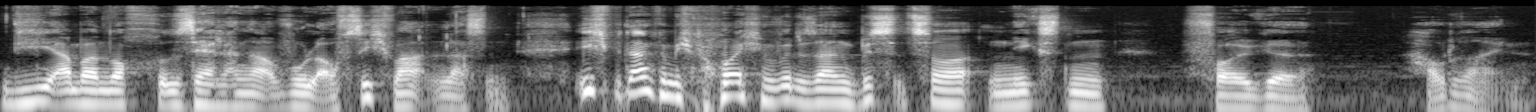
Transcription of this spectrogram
die aber noch sehr lange wohl auf sich warten lassen. Ich bedanke mich bei euch und würde sagen, bis zur nächsten Folge. Haut rein.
